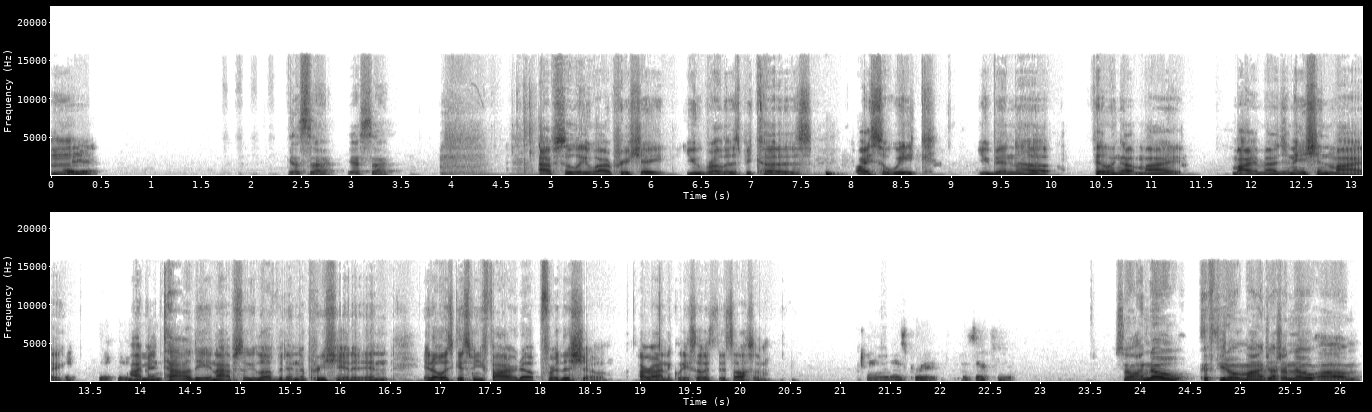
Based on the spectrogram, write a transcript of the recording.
Oh Mm, yeah. Yes, sir. Yes, sir. Absolutely. Well, I appreciate you, brothers, because twice a week you've been uh filling up my my imagination, my my mentality, and I absolutely love it and appreciate it. And it always gets me fired up for this show, ironically. So it's it's awesome. Oh, that's great. That's excellent. So I know, if you don't mind, Josh, I know um,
